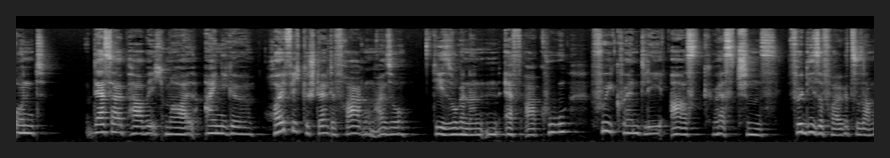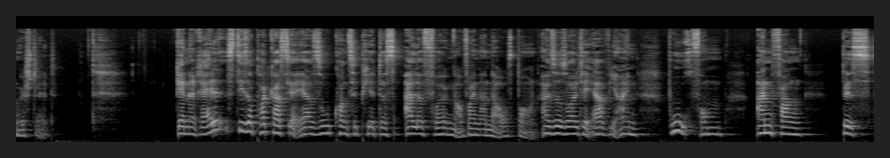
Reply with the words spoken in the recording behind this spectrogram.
Und deshalb habe ich mal einige häufig gestellte Fragen, also die sogenannten FAQ, Frequently Asked Questions, für diese Folge zusammengestellt. Generell ist dieser Podcast ja eher so konzipiert, dass alle Folgen aufeinander aufbauen. Also sollte er wie ein Buch vom Anfang bis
